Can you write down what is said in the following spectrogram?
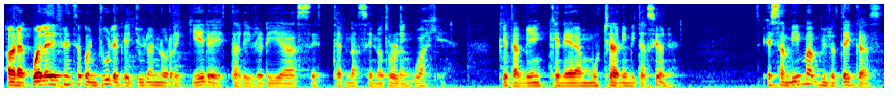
Ahora, ¿cuál es la diferencia con Julia? Que Julia no requiere estas librerías externas en otro lenguaje, que también generan muchas limitaciones. Esas mismas bibliotecas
